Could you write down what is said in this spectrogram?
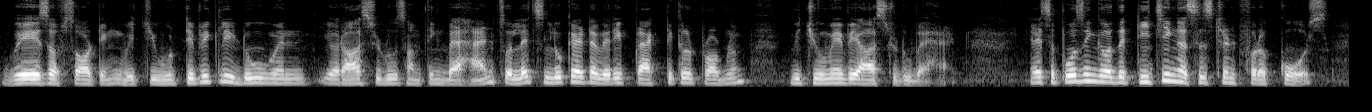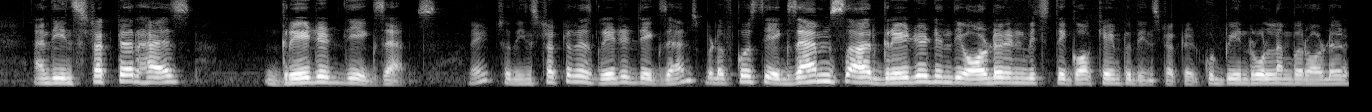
ways of sorting which you would typically do when you're asked to do something by hand. So let's look at a very practical problem which you may be asked to do by hand. Now, supposing you're the teaching assistant for a course and the instructor has graded the exams right. So, the instructor has graded the exams, but of course, the exams are graded in the order in which they came to the instructor. It could be in roll number order,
